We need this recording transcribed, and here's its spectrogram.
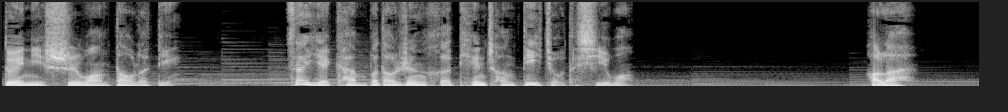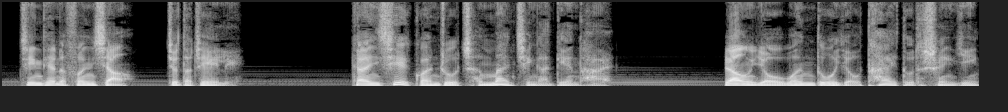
对你失望到了顶，再也看不到任何天长地久的希望。好了，今天的分享就到这里，感谢关注陈曼情感电台，让有温度、有态度的声音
